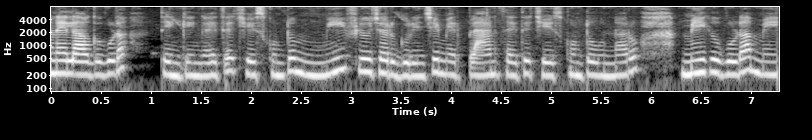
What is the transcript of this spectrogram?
అనేలాగా కూడా థింకింగ్ అయితే చేసుకుంటూ మీ ఫ్యూచర్ గురించి మీరు ప్లాన్స్ అయితే చేసుకుంటూ ఉన్నారు. మీకు కూడా మీ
